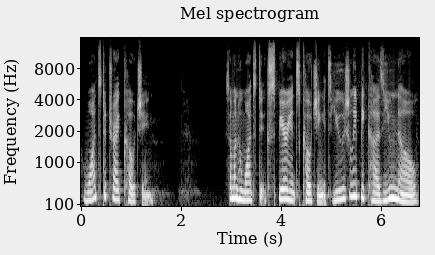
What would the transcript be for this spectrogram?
who wants to try coaching, someone who wants to experience coaching, it's usually because you know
